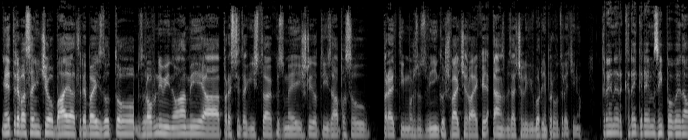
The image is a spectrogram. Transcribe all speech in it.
netreba sa ničoho báť a treba ísť do toho s rovnými nohami a presne takisto, ako sme išli do tých zápasov predtým možno s výnikou Švajčarov, aj keď tam sme začali výborne prvú tretinu. Tréner Craig Ramsey povedal,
